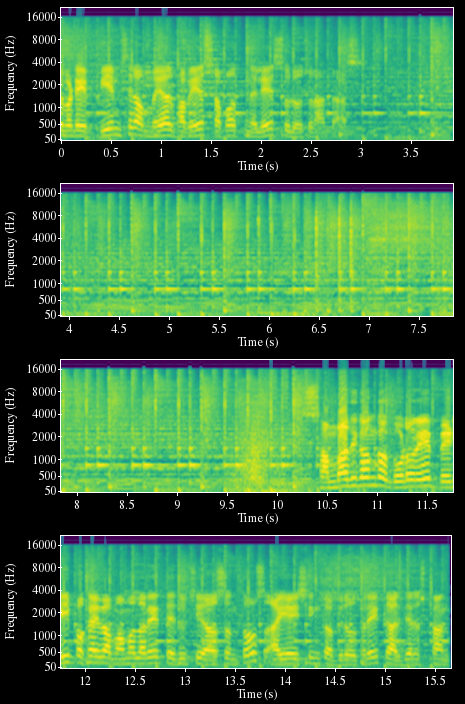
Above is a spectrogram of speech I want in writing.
सेपटे बीएमसी मेयर भाव शपथ ने सुलोचना दास सांबादिकों गोड़े बेड़ी पकड़ा मामलें तेजुची असंतोष आईआईसी विरोध में कार्यानुषान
